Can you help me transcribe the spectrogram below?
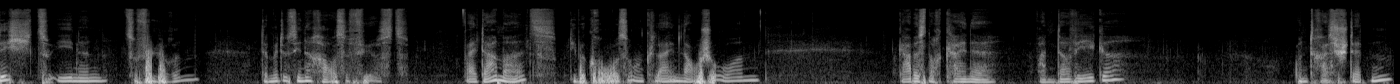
dich zu ihnen zu führen, damit du sie nach Hause führst. Weil damals, liebe große und kleinen Lauscheohren, gab es noch keine Wanderwege und Raststätten.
